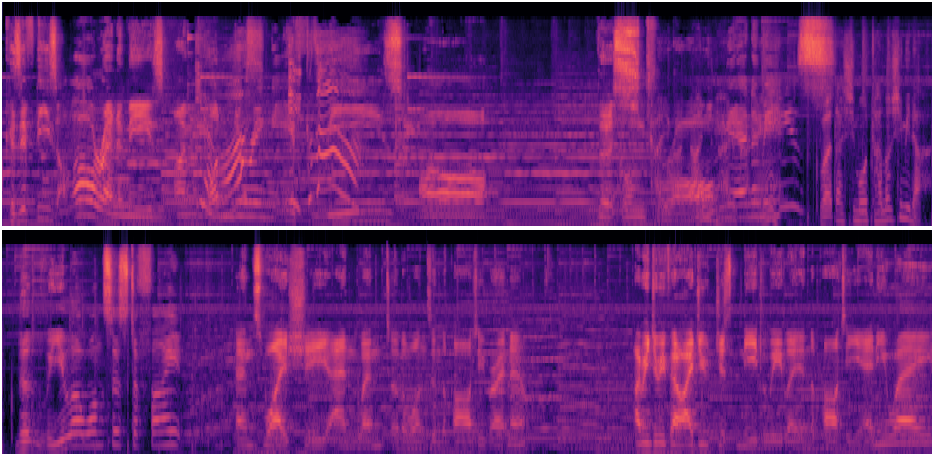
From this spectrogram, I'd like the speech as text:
Because if these are enemies, I'm wondering if these are the strong enemies? That Lila wants us to fight? Hence why she and Lent are the ones in the party right now. I mean, to be fair, I do just need Lila in the party anyway.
